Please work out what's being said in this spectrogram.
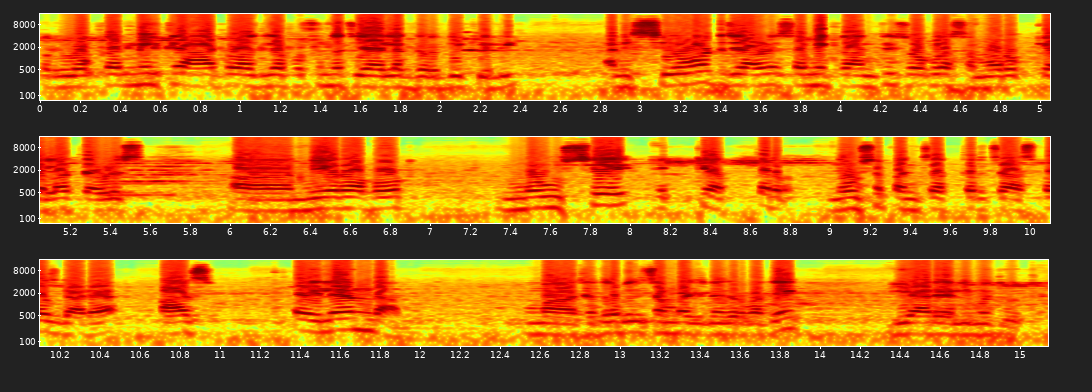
तर लोकांनी इथे आठ वाजल्यापासूनच यायला गर्दी केली. आणि शेवट ज्यावेळेस आम्ही क्रांती चौकला समारोप केला त्यावेळेस नियर अबाउट नऊशे एक्क्याहत्तर नऊशे पंच्याहत्तरच्या आसपास गाड्या आज पहिल्यांदा म- छत्रपती संभाजीनगरमध्ये या रॅलीमध्ये होत्या.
